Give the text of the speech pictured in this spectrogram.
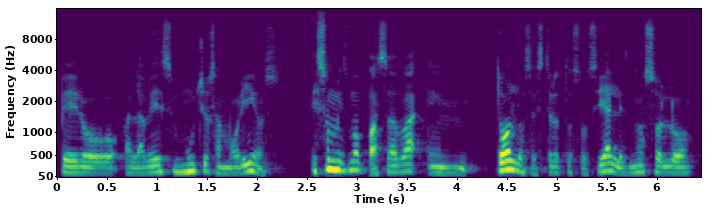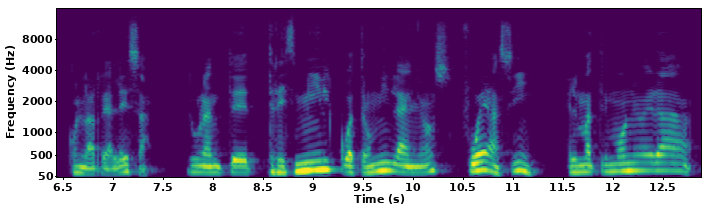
pero a la vez muchos amoríos. Eso mismo pasaba en todos los estratos sociales, no solo con la realeza. Durante 3.000, 4.000 años fue así. El matrimonio era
